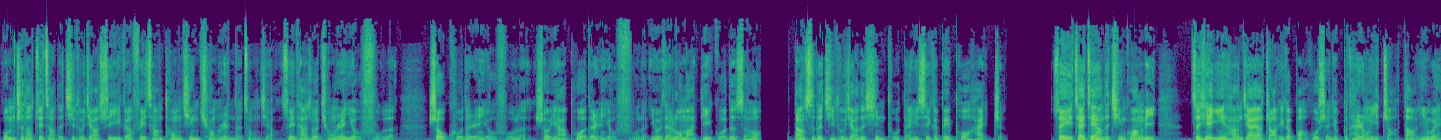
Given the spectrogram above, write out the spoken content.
我们知道，最早的基督教是一个非常同情穷人的宗教，所以他说，穷人有福了，受苦的人有福了，受压迫的人有福了。因为在罗马帝国的时候，当时的基督教的信徒等于是一个被迫害者。所以在这样的情况里，这些银行家要找一个保护神就不太容易找到，因为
